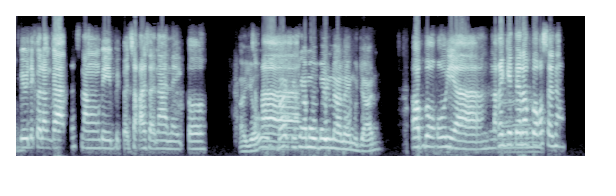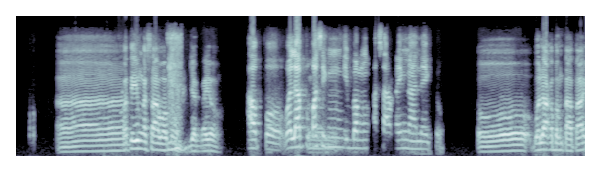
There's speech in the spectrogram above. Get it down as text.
Bibili ko lang gatas ng baby ko tsaka sa nanay ko. Ayun. Tsaka- Bakit kasama mo ba yung nanay mo diyan? Opo, Kuya. Nakikitira po ako sa nanay. Ah, pati yung asawa mo, diyan kayo. Opo. Wala po Ah. kasing ibang kasama yung nanay ko. Oh, wala ka bang tatay?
